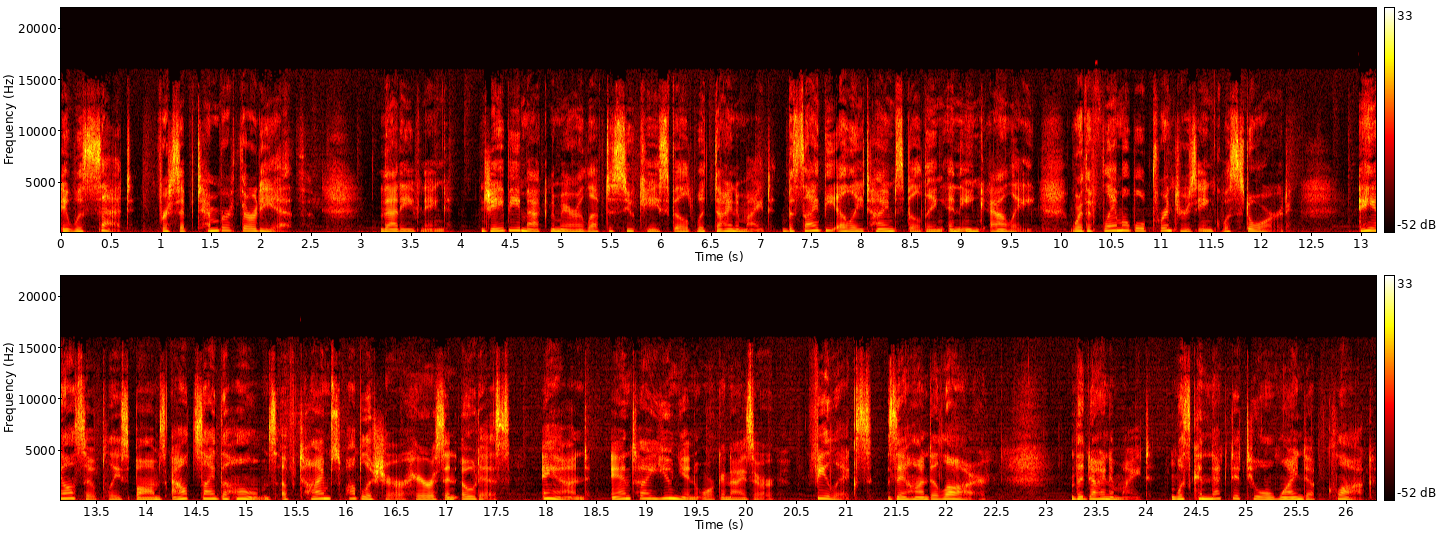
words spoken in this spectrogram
It was set for September 30th. That evening, J.B. McNamara left a suitcase filled with dynamite beside the LA Times building in Ink Alley, where the flammable printer's ink was stored. He also placed bombs outside the homes of Times publisher Harrison Otis and anti union organizer Felix Zeehandelaar. The dynamite was connected to a wind up clock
